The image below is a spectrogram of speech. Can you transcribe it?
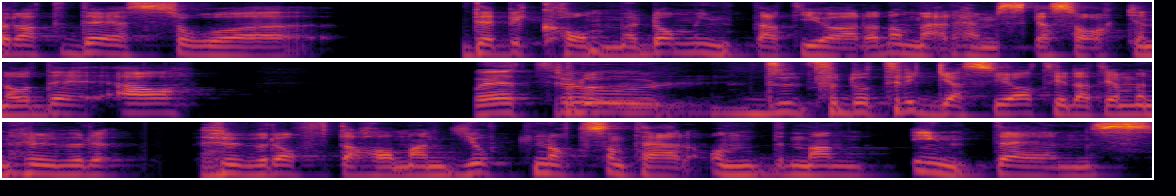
För att det är så, det bekommer dem inte att göra de här hemska sakerna. Och det, ja, Och jag för, då, tror, för då triggas jag till att, ja men hur, hur ofta har man gjort något sånt här om man inte ens,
